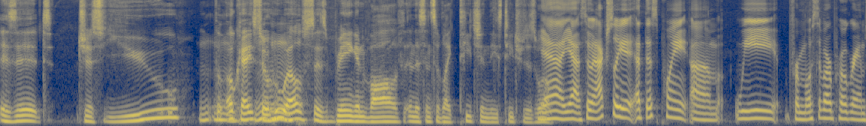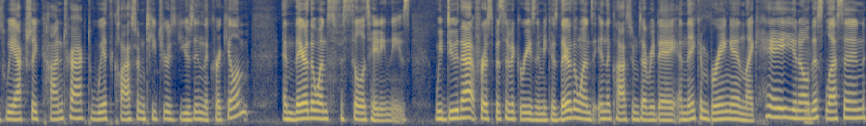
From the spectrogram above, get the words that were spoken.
is it just you? Okay, so who else is being involved in the sense of like teaching these teachers as well? Yeah, yeah. So actually, at this point, um, we for most of our programs, we actually contract with classroom teachers using the curriculum, and they're the ones facilitating these. We do that for a specific reason because they're the ones in the classrooms every day, and they can bring in like, hey, you know, this lesson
